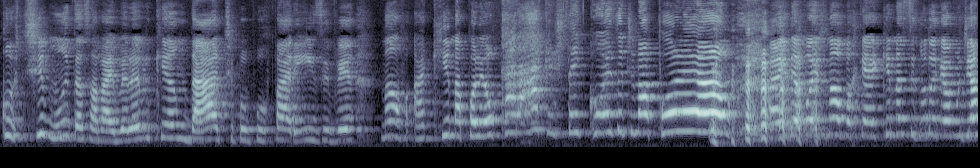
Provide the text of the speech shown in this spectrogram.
curti muito essa vibe. Eu lembro que andar, tipo, por Paris e ver, não, aqui Napoleão, caraca, tem coisa de Napoleão! Aí depois, não, porque aqui na Segunda Guerra Mundial,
